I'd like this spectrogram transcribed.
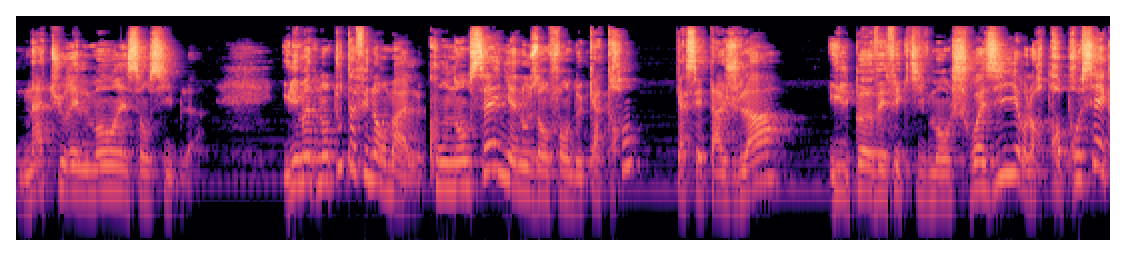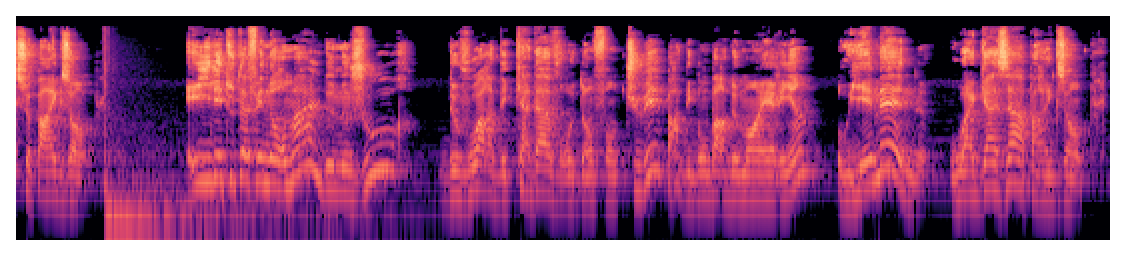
naturellement insensible. Il est maintenant tout à fait normal qu'on enseigne à nos enfants de 4 ans qu'à cet âge-là, ils peuvent effectivement choisir leur propre sexe, par exemple. Et il est tout à fait normal de nos jours de voir des cadavres d'enfants tués par des bombardements aériens au Yémen ou à Gaza par exemple.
